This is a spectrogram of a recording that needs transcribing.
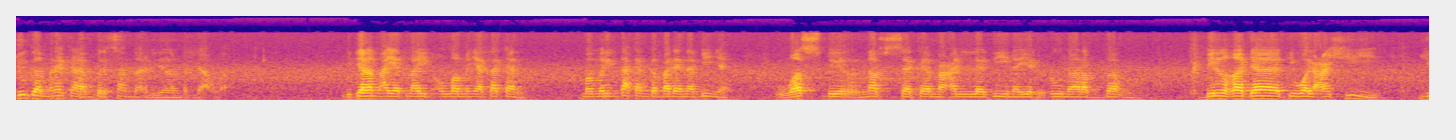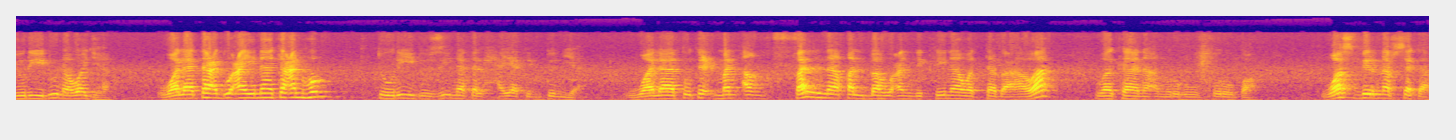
juga mereka bersabar di dalam berdakwah. Di dalam ayat lain Allah menyatakan memerintahkan kepada nabinya wasbir nafsaka ma'al ladzina yad'una rabbahum bil ghadati wal 'ashi yuriduna wajha wala ta'du 'aynaka 'anhum turidu zinatal hayatid dunya wala tuti' man aghfalna qalbahu 'an dhikrina wattaba'a hawa wa kana amruhu furuta Wasbir nafsaka,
